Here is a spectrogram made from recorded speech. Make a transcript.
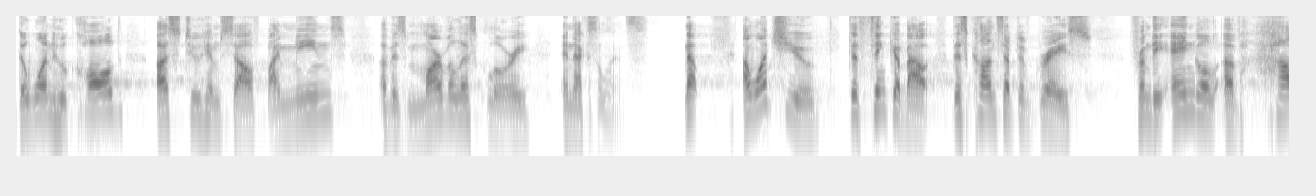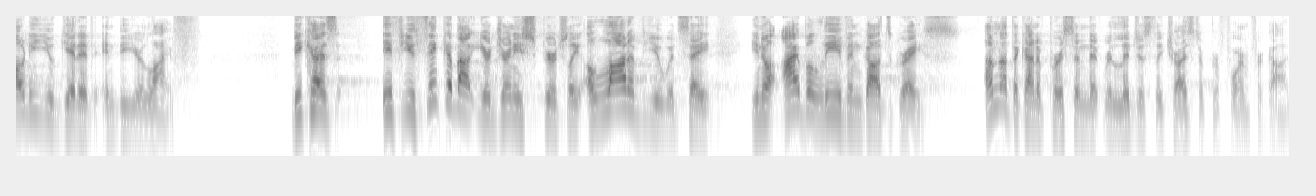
the one who called us to himself by means of his marvelous glory and excellence. Now, I want you to think about this concept of grace from the angle of how do you get it into your life? Because if you think about your journey spiritually, a lot of you would say, you know, I believe in God's grace. I'm not the kind of person that religiously tries to perform for God.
